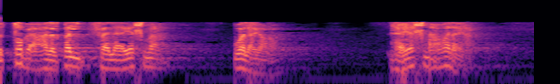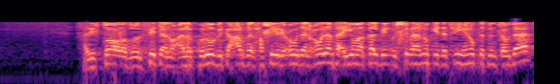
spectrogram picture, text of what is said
الطبع على القلب فلا يسمع ولا يرى. لا يسمع ولا يرى. حديث تعرض الفتن على القلوب كعرض الحصير عودا عودا فأيما قلب أشربها نكتت فيه نكتة سوداء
